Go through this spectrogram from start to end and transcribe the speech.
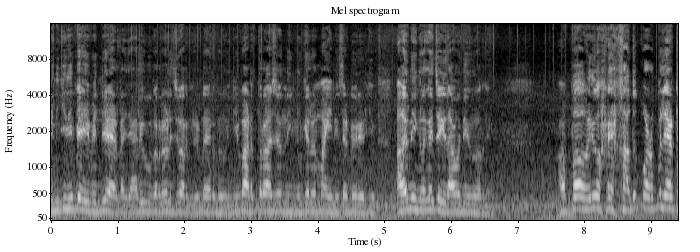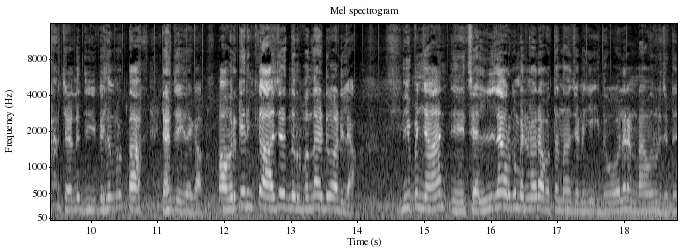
എനിക്ക് ഇനി പേയ്മെന്റ് വേണ്ട. ഞാൻ ഊബറിനെ വിളിച്ച് പറഞ്ഞിട്ടുണ്ടായിരുന്നു. ഇനിയിപ്പോൾ അടുത്ത പ്രാവശ്യം നിങ്ങൾക്ക് ചിലപ്പോൾ മൈനസ് ആയിട്ട് വരുമായിരിക്കും അത് നിങ്ങളൊക്കെ ചെയ്താൽ മതി എന്ന് പറഞ്ഞു. അപ്പൊ അവർ പറയാം അത് കുഴപ്പമില്ല ചേട്ടാ ചേട്ടൻ ജി പേ ഞാൻ ചെയ്തേക്കാം. അപ്പൊ അവർക്ക് എനിക്ക് കാശ് നിർബന്ധമായിട്ട് പാടില്ല. ഇനിയിപ്പോ ഞാൻ എല്ലാവർക്കും പറ്റുന്ന ഒരു അവസ്ഥ എന്താണെന്ന് വെച്ചിട്ടുണ്ടെങ്കിൽ ഇതുപോലെ രണ്ടാമത് വിളിച്ചിട്ട്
